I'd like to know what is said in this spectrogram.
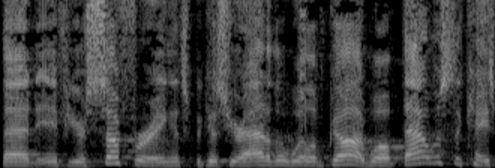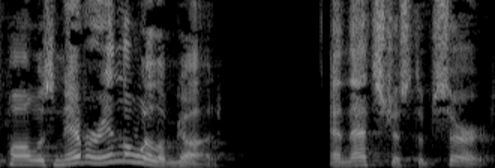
that if you're suffering, it's because you're out of the will of God. Well, if that was the case, Paul was never in the will of God. And that's just absurd.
